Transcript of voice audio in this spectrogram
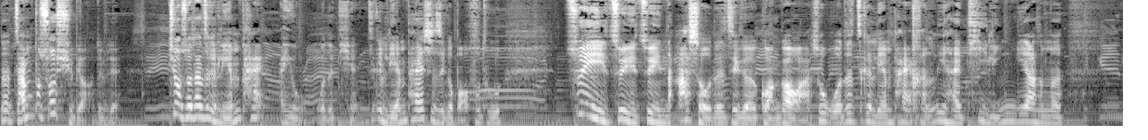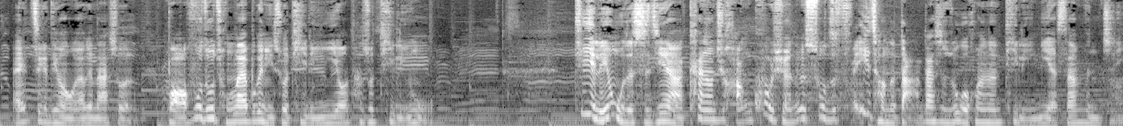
那咱不说虚标，对不对？就说它这个连拍，哎呦我的天，这个连拍是这个宝富图最最最拿手的这个广告啊，说我的这个连拍很厉害，T 零一啊什么，哎这个地方我要跟大家说了，宝富图从来不跟你说 T 零一哦，他说 T 零五。T 零五的时间啊，看上去很酷炫，那个数字非常的大，但是如果换成 T 零一，三分之一，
